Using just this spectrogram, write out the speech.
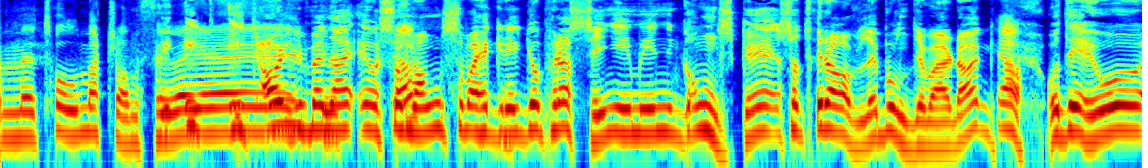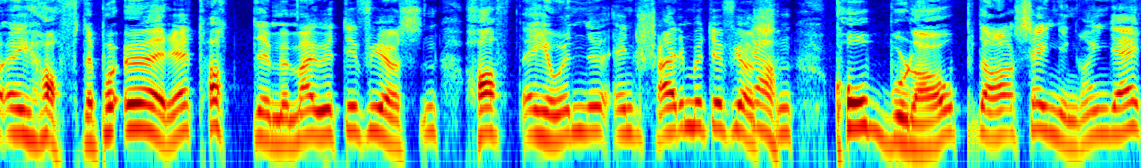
de tolv matchene før? Ikke ikke alle, men jeg er så Ja. mange som har greid å presse inn i min ganske så travle bondehverdag. Ja. Og det er jo har hatt det på øret, tatt det med meg ut i fjøsen. Haft jeg har jo en, en skjerm ute i fjøsen. Kobla opp da sendingene der.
